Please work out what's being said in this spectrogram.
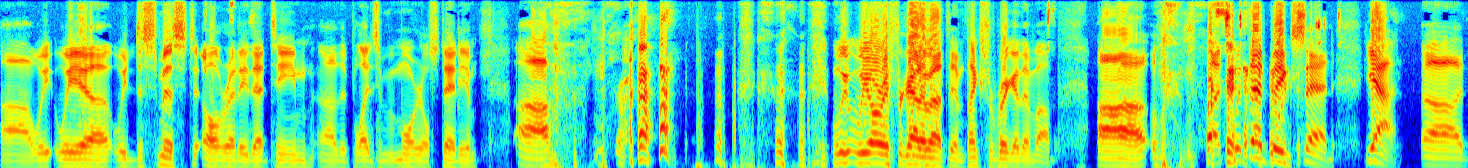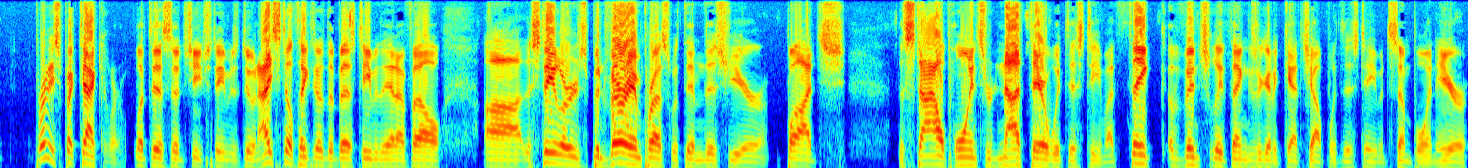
Uh, we we uh, we dismissed already that team uh, that played in Memorial Stadium. Uh, we we already forgot about them. Thanks for bringing them up. Uh, but with that being said, yeah, uh, pretty spectacular what this Chiefs team is doing. I still think they're the best team in the NFL. The Steelers been very impressed with them this year, but the style points are not there with this team. I think eventually things are going to catch up with this team at some point here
